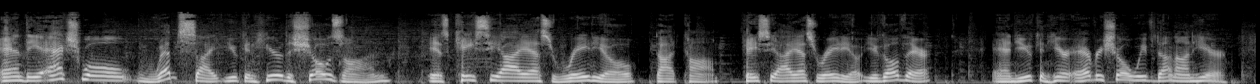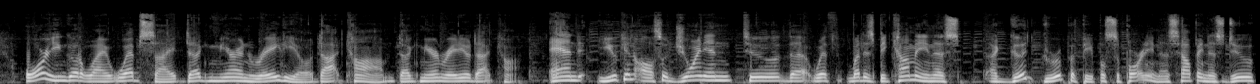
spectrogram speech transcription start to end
And the actual website you can hear the shows on is kcisradio.com. KCIS Radio. You go there and you can hear every show we've done on here. Or you can go to my website, dougmurrenradio.com, dougmurrenradio.com. And you can also join into the with what is becoming a, a good group of people supporting us, helping us do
